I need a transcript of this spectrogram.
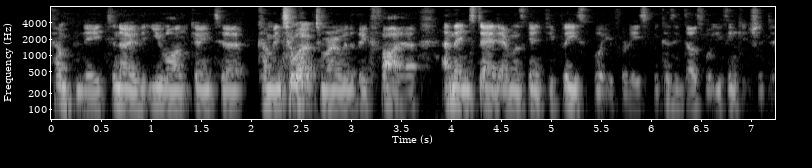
company to know that you aren't going to come into work tomorrow with a big fire and then instead everyone's going to be pleased with what you've released because it does what you think it should do.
